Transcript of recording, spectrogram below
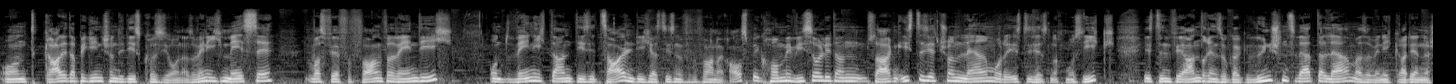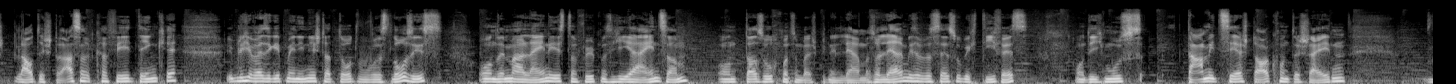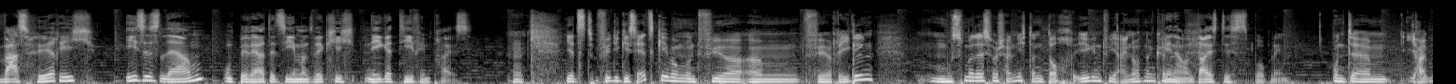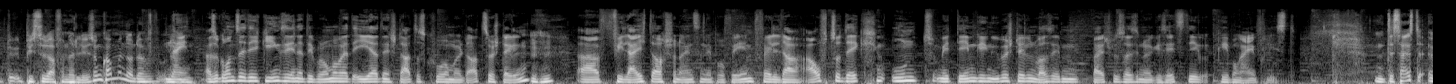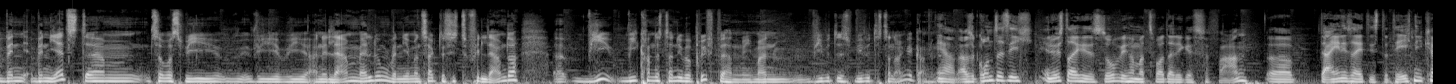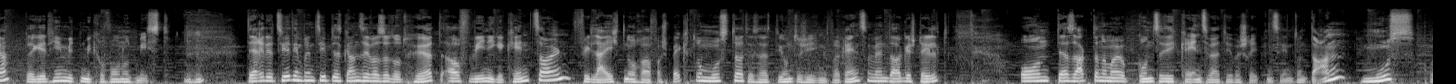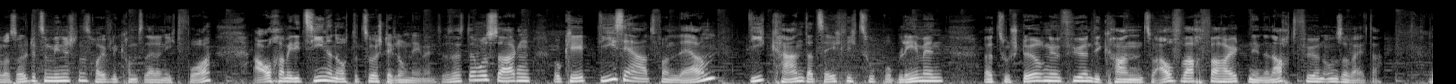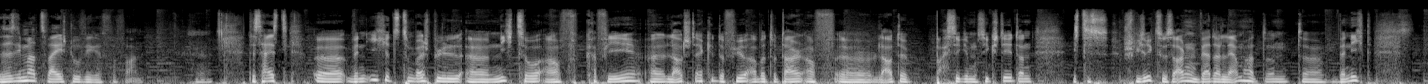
Und gerade da beginnt schon die Diskussion. Also wenn ich messe, was für Verfahren verwende ich und wenn ich dann diese Zahlen, die ich aus diesem Verfahren rausbekomme, wie soll ich dann sagen, ist das jetzt schon Lärm oder ist das jetzt noch Musik? Ist denn für andere sogar gewünschenswerter Lärm? Also wenn ich gerade an ein lautes Straßencafé denke, üblicherweise geht man in die Innenstadt dort, wo es los ist. Und wenn man alleine ist, dann fühlt man sich eher einsam. Und da sucht man zum Beispiel den Lärm. Also Lärm ist etwas sehr Subjektives. Und ich muss damit sehr stark unterscheiden, was höre ich ist es Lärm und bewertet es jemand wirklich negativ im Preis. Jetzt für die Gesetzgebung und für, ähm, für Regeln muss man das wahrscheinlich dann doch irgendwie einordnen können. Genau, und da ist das Problem. Und ähm, ja, bist du da von einer Lösung gekommen? Oder, oder? Nein, also grundsätzlich ging es in der Diplomarbeit eher den Status quo mal darzustellen, Mhm. äh, vielleicht auch schon einzelne Problemfelder aufzudecken und mit dem gegenüberstellen, was eben beispielsweise in eine Gesetzgebung einfließt. Das heißt, wenn, wenn jetzt ähm, sowas wie, wie, wie eine Lärmmeldung, wenn jemand sagt, es ist zu viel Lärm da, äh, wie, wie kann das dann überprüft werden? Ich meine, wie wird das, wie wird das dann angegangen? Ja, also grundsätzlich in Österreich ist es so, wir haben ein zweiteiliges Verfahren. Äh, der eine Seite ist der Techniker, der geht hin mit dem Mikrofon und misst. Mhm. Der reduziert im Prinzip das Ganze, was er dort hört, auf wenige Kennzahlen, vielleicht noch auf ein Spektrummuster, das heißt die unterschiedlichen Frequenzen werden dargestellt. Und der sagt dann einmal, ob grundsätzlich Grenzwerte überschritten sind. Und dann muss, oder sollte zumindest, häufig kommt es leider nicht vor, auch ein Mediziner noch dazu Stellung nehmen. Das heißt, er muss sagen, okay, diese Art von Lärm, die kann tatsächlich zu Problemen, äh, zu Störungen führen, die kann zu Aufwachverhalten in der Nacht führen und so weiter. Das ist immer ein zweistufiges Verfahren. Das heißt, äh, wenn ich jetzt zum Beispiel äh, nicht so auf Kaffee-Lautstärke dafür, aber total auf äh, laute, bassige Musik stehe, dann ist es schwierig zu sagen, wer da Lärm hat und äh, wer nicht.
